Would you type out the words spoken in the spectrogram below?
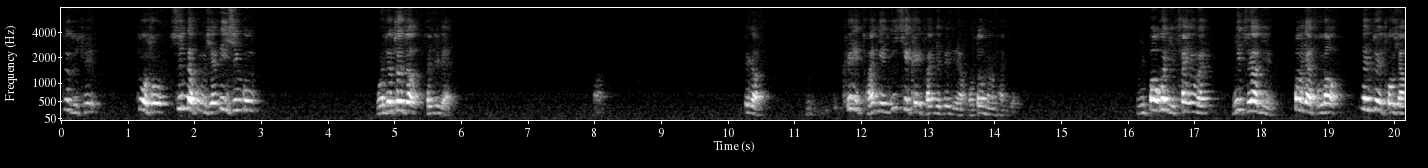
自治区做出新的贡献，立新功。我就特色陈水扁，啊，这个可以团结，一切可以团结的力量，我都能团结。你包括你蔡英文，你只要你放下屠刀，认罪投降，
